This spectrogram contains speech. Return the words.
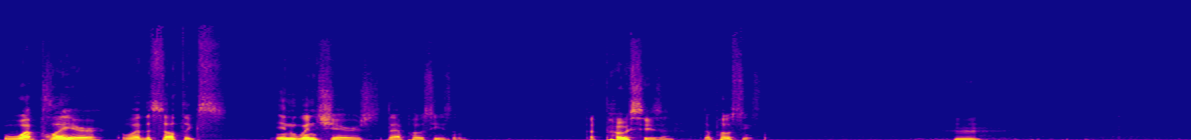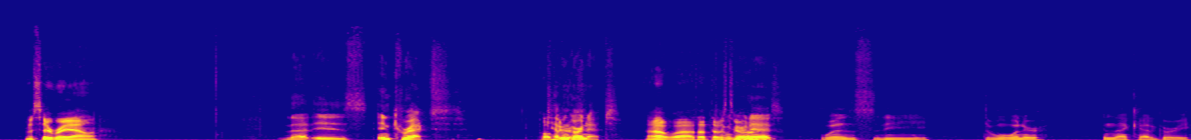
what player led the Celtics in win shares that postseason? That postseason. The postseason. Hmm. I'm going to say Ray Allen. That is incorrect. Paul Kevin Pierce. Garnett. Oh, wow. I thought that was Kevin too Garnett obvious. was the the winner in that category.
